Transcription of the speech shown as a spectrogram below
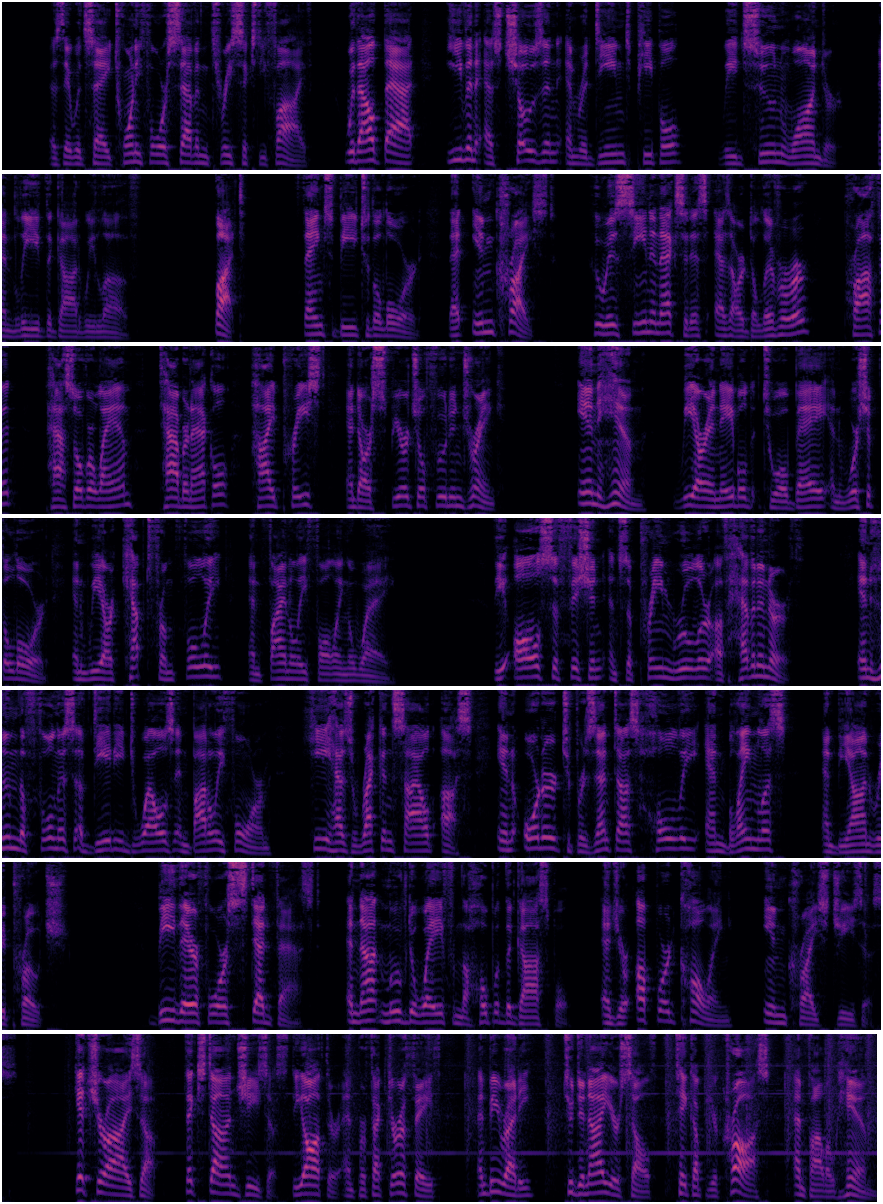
as they would say 24 7, 365, without that, even as chosen and redeemed people, we'd soon wander and leave the God we love. But thanks be to the Lord that in Christ, who is seen in Exodus as our deliverer, prophet, Passover lamb, tabernacle, high priest, and our spiritual food and drink, in him we are enabled to obey and worship the Lord, and we are kept from fully and finally falling away. The all sufficient and supreme ruler of heaven and earth, in whom the fullness of deity dwells in bodily form, he has reconciled us in order to present us holy and blameless and beyond reproach. Be therefore steadfast and not moved away from the hope of the gospel and your upward calling in Christ Jesus. Get your eyes up, fixed on Jesus, the author and perfecter of faith, and be ready to deny yourself, take up your cross, and follow him.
